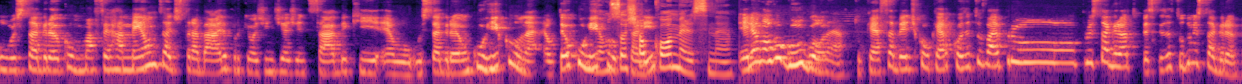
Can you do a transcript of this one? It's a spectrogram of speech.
o Instagram como uma ferramenta de trabalho, porque hoje em dia a gente sabe que é o, o Instagram é um currículo, né? É o teu É currículo um que tá social ali. commerce, né? Ele é o novo Google, né? Tu quer saber de qualquer coisa, tu vai pro, pro Instagram, tu pesquisa tudo no Instagram.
